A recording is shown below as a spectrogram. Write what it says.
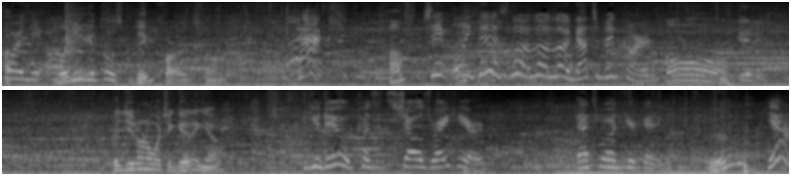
for the um, Where do you get those big cards from? packs. Huh? Same like this. Look, look, look. That's a big card. Oh. But you don't know what you're getting, yeah? You do, cause it shells right here. That's what you're getting. Really? Yeah.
